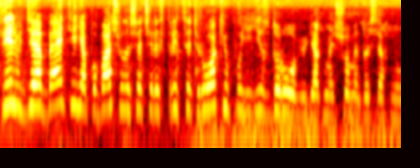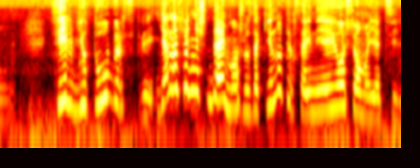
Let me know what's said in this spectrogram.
Ціль в діабеті я побачу лише через 30 років по її здоров'ю, як ми що ми досягнули. Ціль в ютуберстві. Я на сьогоднішній день можу закинути все, і не ось моя ціль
